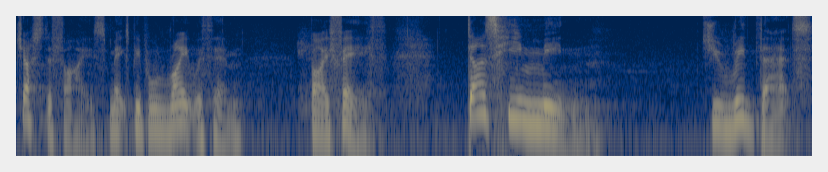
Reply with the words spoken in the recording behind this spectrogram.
justifies, makes people right with him by faith. Does he mean do you read that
